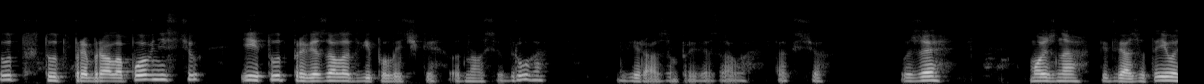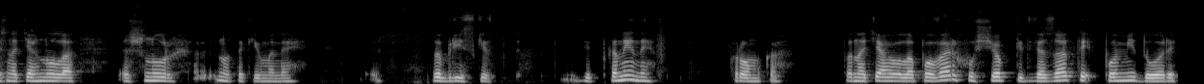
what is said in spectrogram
Тут, тут прибрала повністю і тут прив'язала дві полички. Одна ось друга. Дві разом прив'язала. Так що вже можна підв'язувати. І ось натягнула шнур, ну такий в мене з обрізків від тканини, кромка. Понатягувала поверху, щоб підв'язати помідори.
